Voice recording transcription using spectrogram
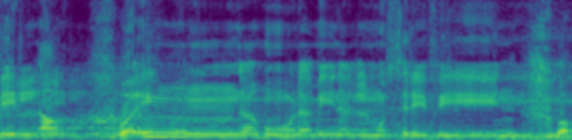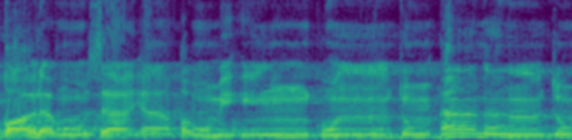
في الأرض وإنه لمن المسرفين. وقال موسى يا قوم إن كنتم آمنتم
